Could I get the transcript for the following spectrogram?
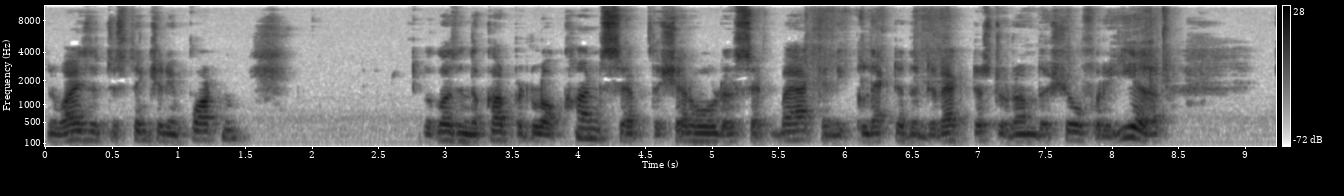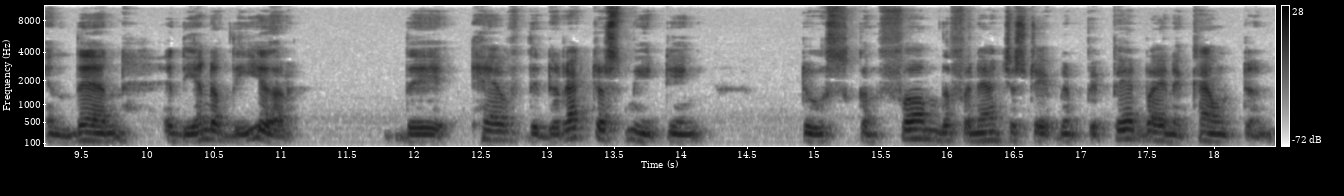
And why is the distinction important? Because in the corporate law concept, the shareholders sat back and elected the directors to run the show for a year. And then at the end of the year, they have the directors meeting to confirm the financial statement prepared by an accountant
